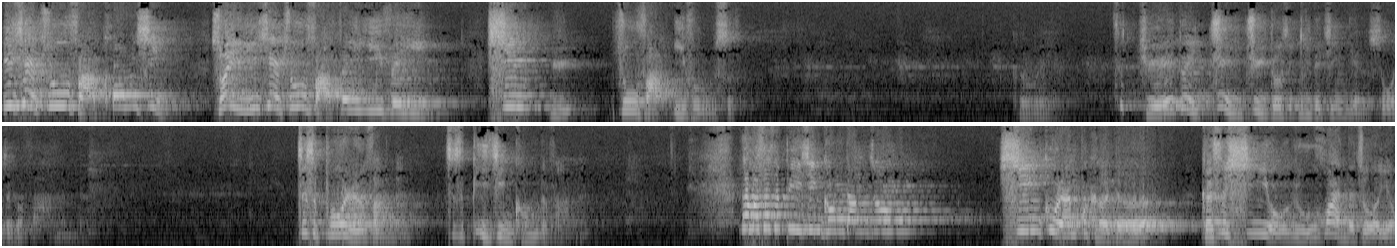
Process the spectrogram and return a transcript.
一切诸法空性，所以一切诸法非一非一，心与诸法亦复如是。各位，这绝对句句都是一的经典说这个法门的，这是般若法门，这是毕竟空的法门。那么在这毕竟空当中，心固然不可得，可是心有如幻的作用。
